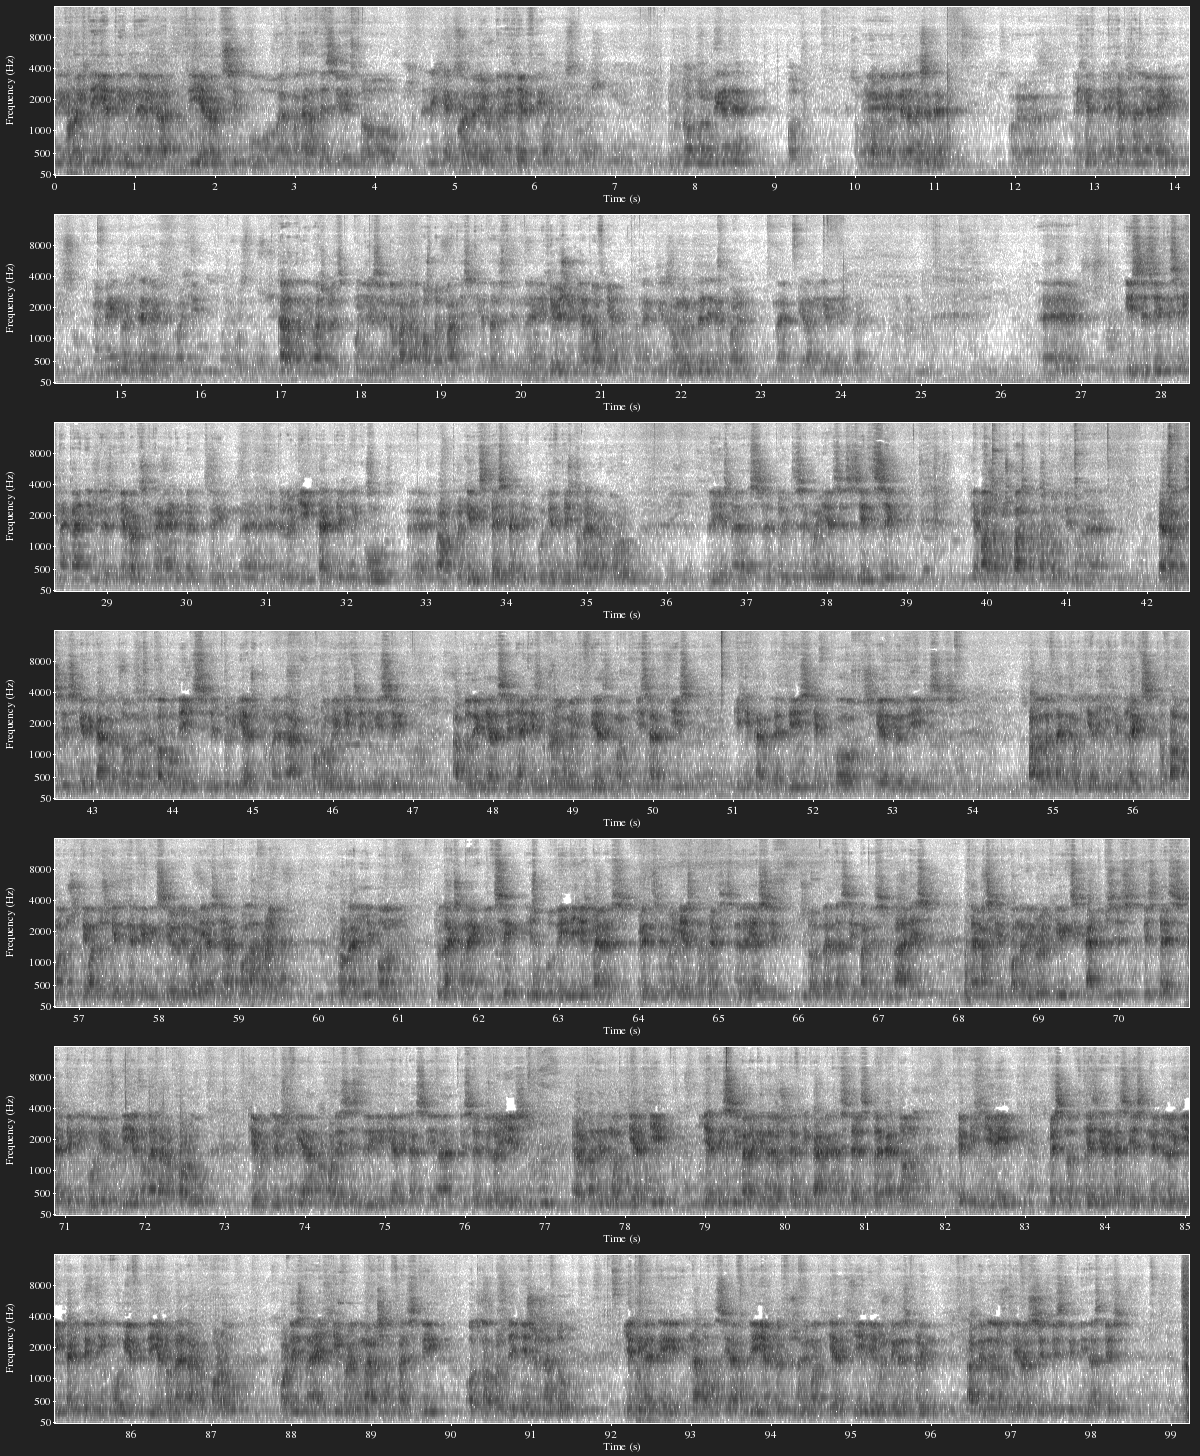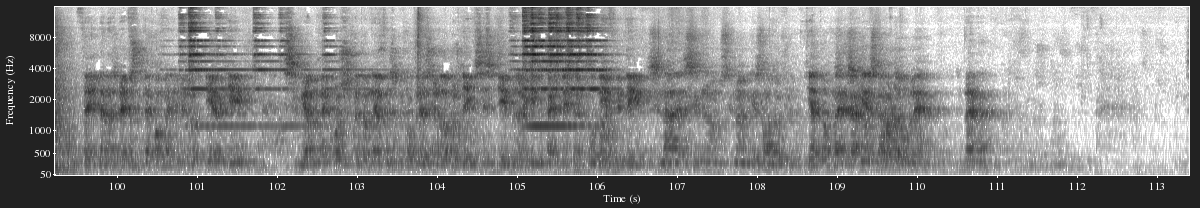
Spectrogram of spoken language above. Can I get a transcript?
κύριε. Πρόκειται για την ε, γραπτή ερώτηση που έχουμε καταθέσει στο Δεν έχει έρθει. Προεδρείο, δεν έχει έρθει. Όχι, δυστυχώς. Το πρωτόκολλο πήρατε. Πότε; Στο πρωτόκολλο Ε, το καταθέσατε; Έχει, έρθει- έχει αποσταλεί ένα mail. Με mail όχι, δεν Δεν έχει. έχει, όχι. Καλά, θα διαβάσω έτσι πολύ σύντομα το απόσπασμά της και θα την ε, γυρίζω και ατόφια. Ναι, Κύριε Ζαμολόπουλο δεν την έχει πάρει. Ναι. Η γραμματεία δεν έχει πάρει; Ε, η συζήτηση έχει να κάνει, με- η ερώτηση έχει να κάνει με την ε, επιλογή καλλιτεχνικού, ε, πάνω προκήρυξη θέση καλλιτεχνικού διευθυντή στο Μέγαρο Χορού λίγες μέρες πριν τις εκλογές. Η συζήτηση, διαβάζω αποσπάσματα από την ε, ερώτηση σχετικά με τον ε, τρόπο διοίκησης και λειτουργίας του Μεγάρου Χορού, είχε ξεκινήσει από το 2009 και στην προηγούμενη θητεία της Δημοτικής Αρχής είχε κατατεθεί σχετικό σχέδιο διοίκησης. Παρ' όλα αυτά, η Δημοτική Αρχή είχε επιλέξει το πάγωμα του ζητήματος και την επίδειξη ολιγορίας για πολλά χρόνια. Προκαλεί λοιπόν τουλάχιστον έκπληξη η σπουδή λίγες μέρες πριν τις εκλογές να φέρει στη συνεδρίαση στο ΔΣ της Χάρης θέμα σχετικό με την προκήρυξη κάλυψης της θέσης καλλιτεχνικού διευθυντή για το μέγαρο χορού και με πλειοψηφία να προχωρήσει στη διαδικασία της επιλογής. Ερωτάται η Δημοτική Αρχή γιατί σήμερα και εντελώς καθηγικά με καθυστέρηση 10 ετών επιχειρεί με συνοπτικές διαδικασίες την επιλογή καλλιτεχνικού διευθυντή για το μέγαρο χορού, χωρίς να έχει προηγουμένως αποφασιστεί ο τρόπος διοικήσεως αυτού. Γιατί με την απόφαση αυτή η απελθούσα Δημοτική Αρχή, λίγους μήνες πριν από την ολοκλήρωση της θητείας της, θέλει να δεσμεύσει την επόμενη Δημοτική Αρχή, σημειώνουμε πως με το νέο θεσμικό πλαίσιο ο τρόπος διοίκησης και η επιλογή του καλλιτεχνικού διευθυντή Συνάδελφοι, συγγνώμη, συγγνώμη κύριε Σαματόπουλο. για το μέγαρο Κύριε χορό. Σαματόπουλε, Ναι, ναι.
